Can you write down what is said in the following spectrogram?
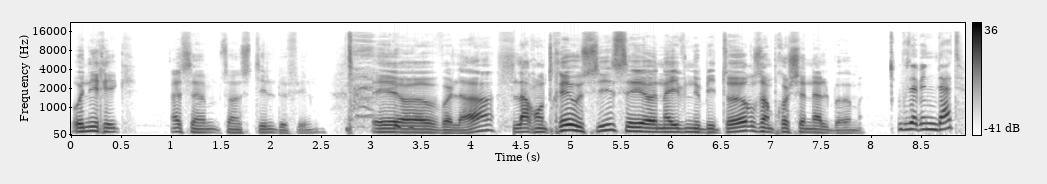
onirique. Ah, c'est un, style de film. Et euh, voilà. La rentrée aussi, c'est euh, Naive New Beaters, un prochain album. Vous avez une date?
